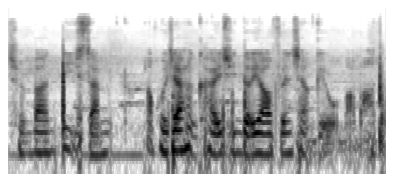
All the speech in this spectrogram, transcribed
全班第三，然后回家很开心的要分享给我妈妈的。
